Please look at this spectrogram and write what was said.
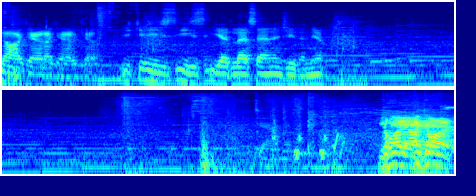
No, I can't, I can't, I can't. You, he's, he's, he had less energy than you. Damn it. Got it, I got it.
